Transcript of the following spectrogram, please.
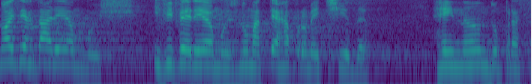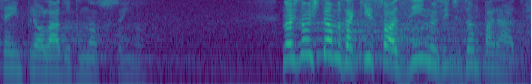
nós herdaremos e viveremos numa terra prometida, reinando para sempre ao lado do nosso Senhor. Nós não estamos aqui sozinhos e desamparados.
